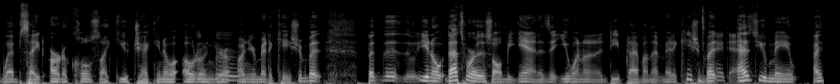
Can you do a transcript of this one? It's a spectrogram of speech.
website articles, like you checking out on your Mhm. on your medication. But but the, you know that's where this all began. Is that you went on a deep dive on that medication? But as you may, I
